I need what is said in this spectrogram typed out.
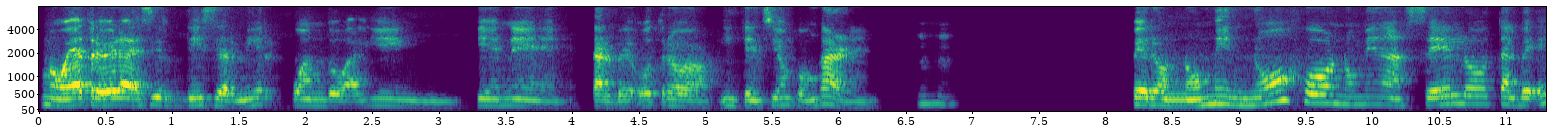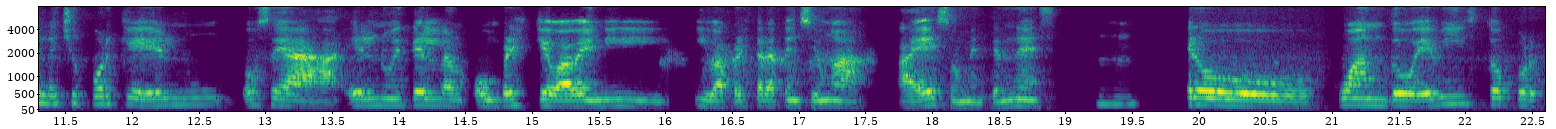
me voy a atrever a decir discernir cuando alguien tiene tal vez otra intención con Garden pero no me enojo, no me da celo, tal vez el hecho porque él, o sea, él no es de los hombres que va a venir y va a prestar atención a, a eso, ¿me entendés? Pero cuando he visto, por,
